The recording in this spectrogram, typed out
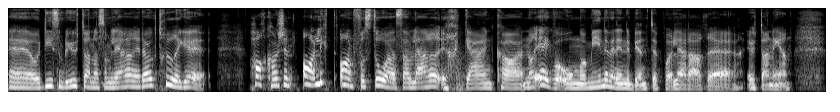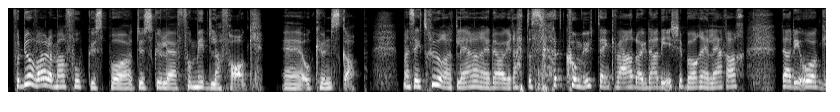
eh, og de som blir utdannet som lærere i dag, tror jeg er har kanskje en litt annen forståelse av læreryrket enn hva når jeg var ung og mine venninner begynte på lærerutdanningen. For da var det mer fokus på at du skulle formidle fag. eh, og kunnskap. Mens jeg tror at lærere i dag rett og slett kom ut til en hverdag der de ikke bare er lærer, der de òg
